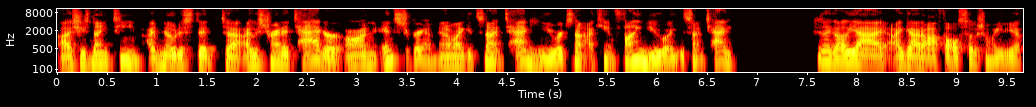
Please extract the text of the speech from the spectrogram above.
Uh, she's 19. I've noticed that uh, I was trying to tag her on Instagram, and I'm like, it's not tagging you, or it's not. I can't find you. It's not tagging. She's like, oh yeah, I, I got off all social media.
